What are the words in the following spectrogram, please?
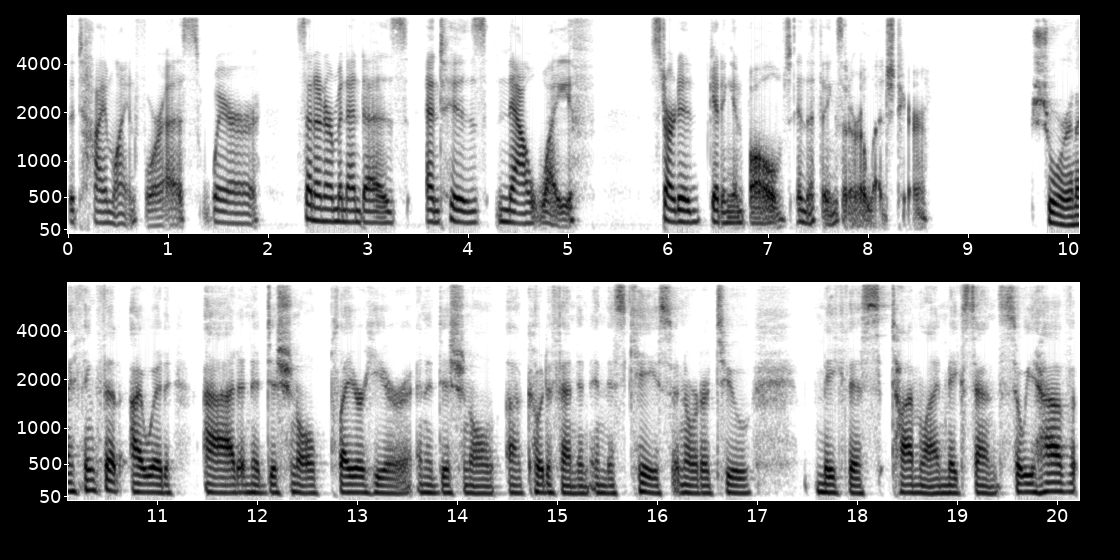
the timeline for us where Senator Menendez and his now wife started getting involved in the things that are alleged here? Sure. And I think that I would add an additional player here, an additional uh, co defendant in this case, in order to make this timeline make sense. So we have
